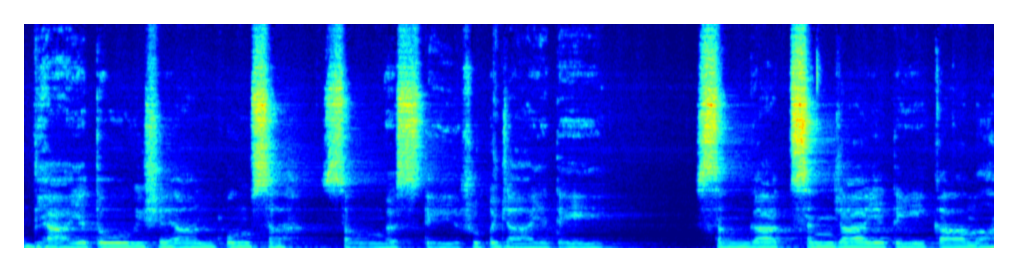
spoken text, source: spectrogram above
ध्यायतो विषयान् पुंसः सङ्गस्तेषुपजायते सङ्गात् सञ्जायते कामः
